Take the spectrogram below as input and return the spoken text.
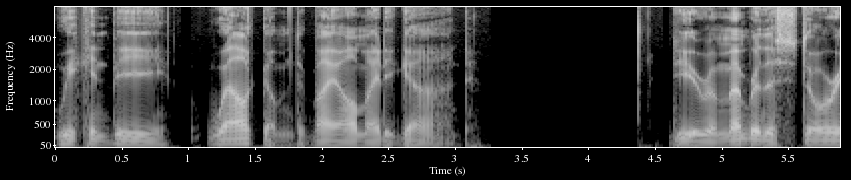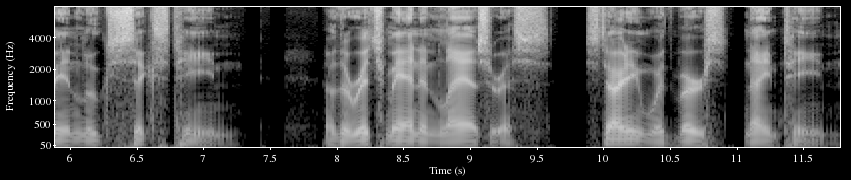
We can be welcomed by Almighty God. Do you remember the story in Luke 16 of the rich man and Lazarus, starting with verse 19?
